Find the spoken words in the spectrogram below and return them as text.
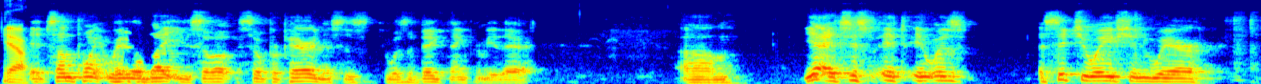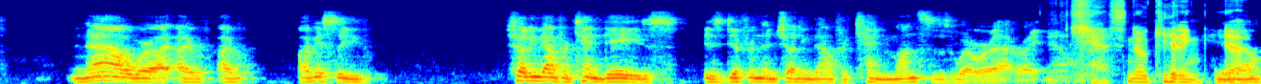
Yeah. At some point, it'll bite you. So, so preparedness is was a big thing for me there. Um, yeah, it's just it it was a situation where now where I, I I obviously shutting down for ten days is different than shutting down for ten months is where we're at right now. Yes. No kidding. you Yeah. know?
